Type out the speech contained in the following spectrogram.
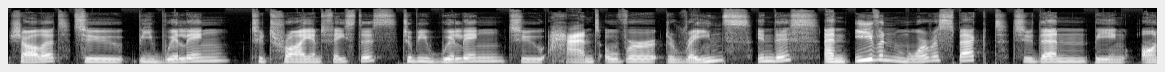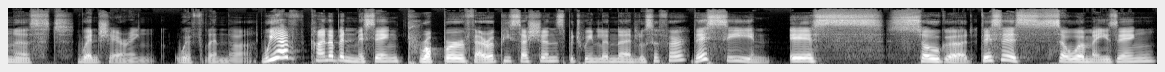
Charlotte to be willing to try and face this, to be willing to hand over the reins in this, and even more respect to then being honest when sharing with Linda. We have kind of been missing proper therapy sessions between Linda and Lucifer. This scene is so good. This is so amazing.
